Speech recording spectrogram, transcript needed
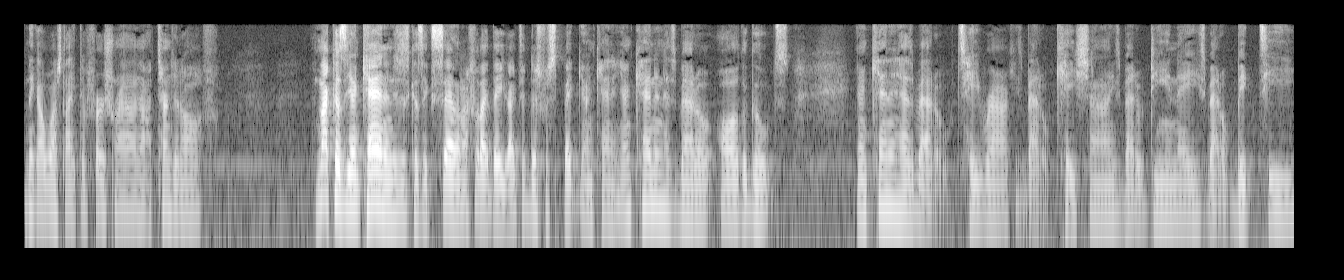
I think I watched like the first round and I turned it off. Not because Young Cannon, it's just because Excel, and I feel like they like to disrespect Young Cannon. Young Cannon has battled all the goats. Young Cannon has battled Tay Roc, he's battled K Shine, he's battled DNA, he's battled Big T.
